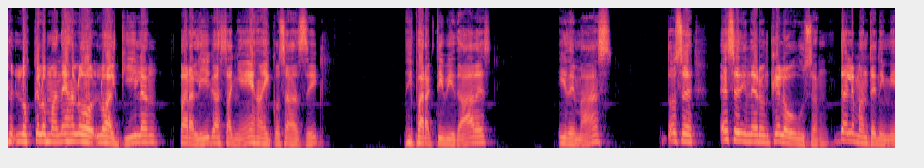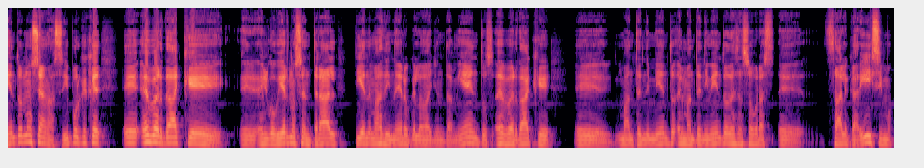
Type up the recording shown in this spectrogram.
los que los manejan los, los alquilan para ligas añejas y cosas así. Y para actividades y demás. Entonces, ese dinero en qué lo usan? Dele mantenimiento, no sean así, porque es, que, eh, es verdad que eh, el gobierno central tiene más dinero que los ayuntamientos. Es verdad que eh, mantenimiento, el mantenimiento de esas obras eh, sale carísimo.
